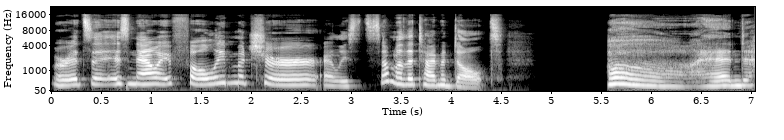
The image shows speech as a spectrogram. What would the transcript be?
Maritza is now a fully mature, at least some of the time adult. Oh, and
